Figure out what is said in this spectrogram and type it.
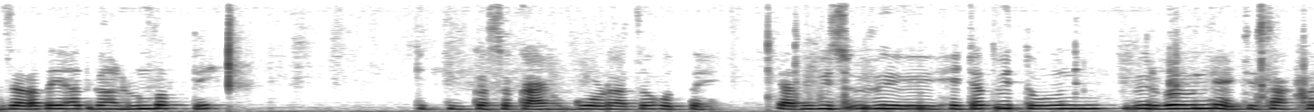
मी जरा ते ह्यात घालून बघते किती कसं काय गोडाचं होतंय. ते आधी विस वि ह्याच्यात वितळून विरघळून घ्यायची साखर.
